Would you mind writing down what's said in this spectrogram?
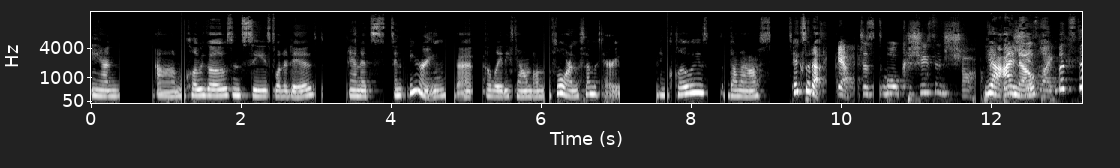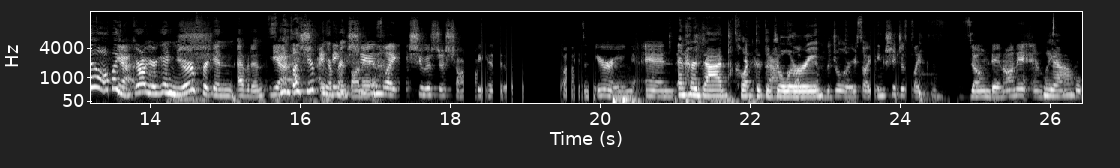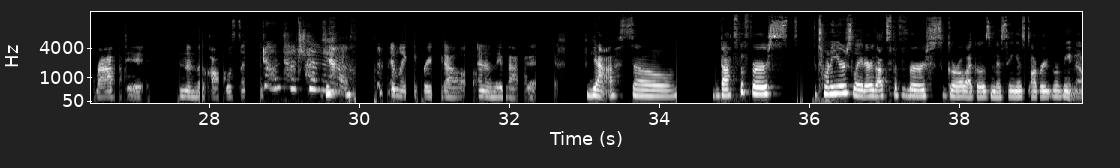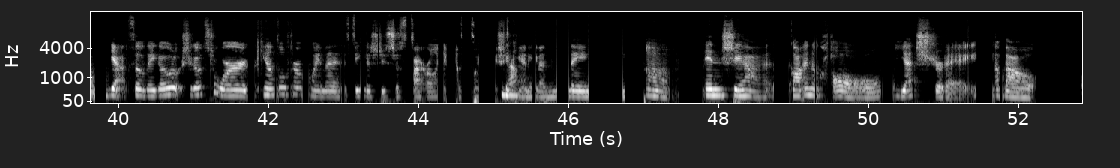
And um, Chloe goes and sees what it is, and it's an earring that the lady found on the floor in the cemetery. And Chloe's dumbass picks it up. Yeah, just well, because she's in shock. Yeah, I think know. Like, but still, I'm like, Yeah. girl, you're getting your freaking evidence. yeah, like your I fingerprints on it. Like she was just shocked because it was, an earring, and and her dad and her collected the dad jewelry. collected the jewelry. So I think she just like zoned in on it and like Yeah. grabbed it, and then the cop was like, "Don't touch that," Yeah. and like freaked out, and then they backed it. Yeah, so that's the first. 20 years later, that's the Mhm. first girl that goes missing is Aubrey Gravino. Yeah, so they go. She goes to work, cancels her appointment because she's just spiraling at this point. She Yeah. can't even think. Um, and she had gotten a call yesterday about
